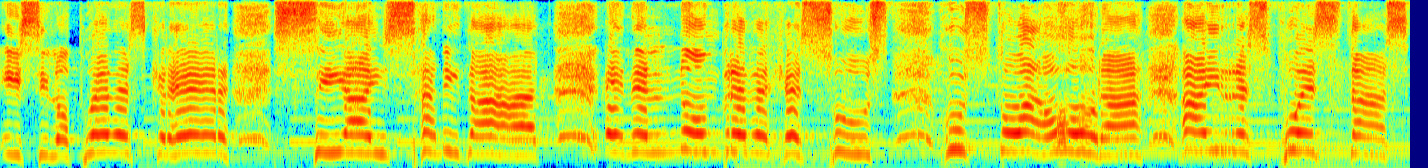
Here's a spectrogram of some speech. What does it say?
Y si lo puedes creer, si hay sanidad en el nombre de Jesús, justo ahora hay respuestas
